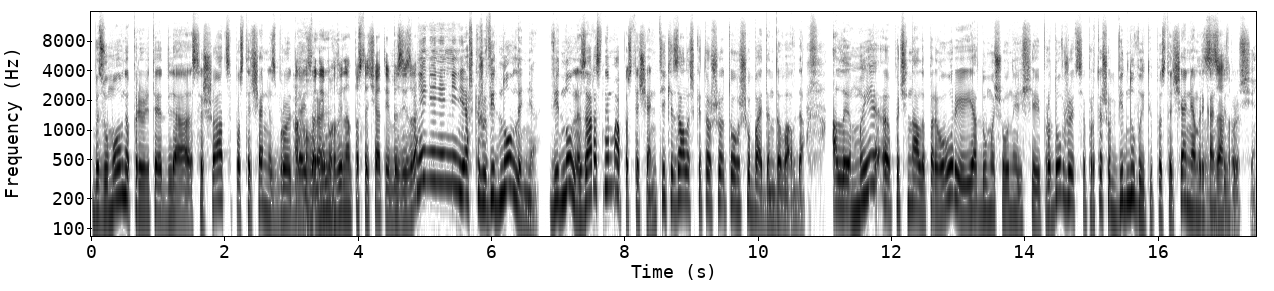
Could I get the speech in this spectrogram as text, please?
безумовно пріоритет для США це постачання зброї для А Ізраїлю. вони могли нам постачати і без Ізраїлю? Ні, ні, ні, ні, я ж кажу, відновлення. Відновлення. Зараз нема постачання, тільки залишки того, що, того, що Байден давав. Да. Але ми е, починали переговори, і я думаю, що вони ще й продовжуються, про те, щоб відновити постачання американської зброї.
